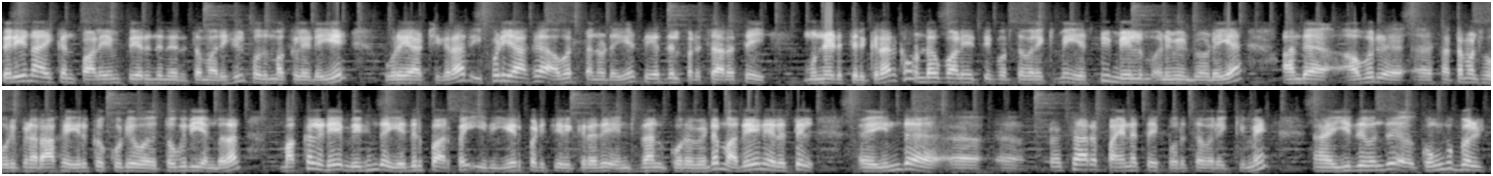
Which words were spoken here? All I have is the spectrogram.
பெரியநாயக்கன் பாளையம் பேருந்து நிறுத்தம் அருகில் பொதுமக்களிடையே உரையாற்றுகிறார். இப்படியாக அவர் தன்னுடைய தேர்தல் பிரச்சாரத்தை முன்னெடுத்திருக்கிறார். கவுண்டபாளையத்தை பொறுத்த வரைக்குமே எஸ்பி மேலுடைய அந்த அவர் சட்டமன்ற உறுப்பினராக இருக்கக்கூடிய ஒரு தொகுதி என்பதால் மக்களிடையே மிகுந்த எதிர்பார்ப்பை இது ஏற்படுத்தி இருக்கிறது என்றுதான் கூற வேண்டும். அதே நேரத்தில் இந்த பிரச்சார பயணத்தை பொறுத்த வரைக்குமே இது வந்து கொங்கு பெல்ட்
